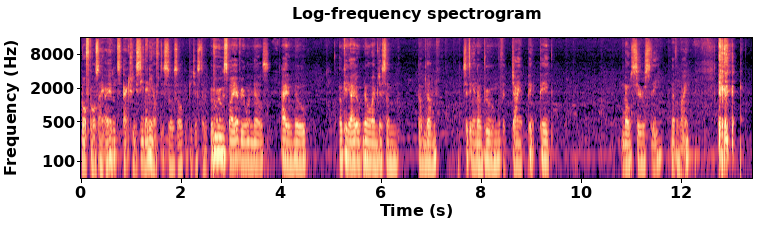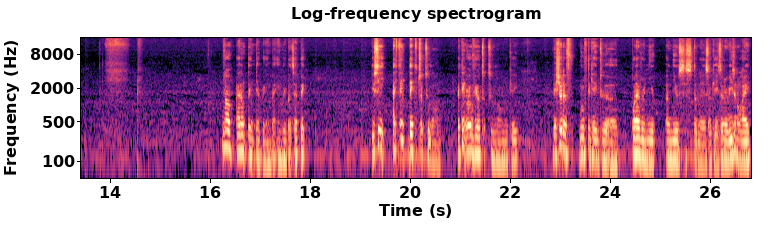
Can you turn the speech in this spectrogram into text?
Well, of course, I, I haven't actually seen any of this, so it's all could be just a ruse by everyone else. I don't know. Okay, I don't know, I'm just some dum dum sitting in a room with a giant pink pig. No, seriously, never mind. no, I don't think they're bringing back Angry Birds Epic. You see, I think they took too long. I think Rovio took too long, okay? They should have moved the game to uh, whatever new a new system is, okay? So the reason why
